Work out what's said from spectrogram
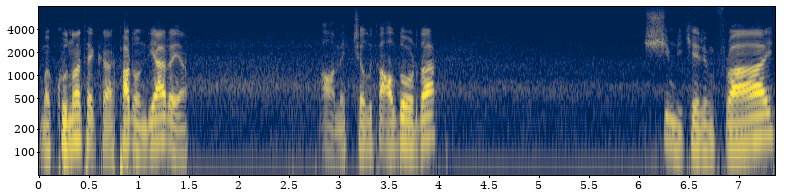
Makun'a tekrar. Pardon Diarra'ya. Ahmet Çalık aldı orada. Şimdi Kerim Fry.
